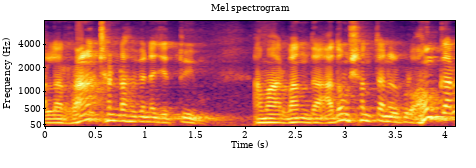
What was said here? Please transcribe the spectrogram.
আল্লাহর রাগ ঠান্ডা হবে না যে তুই আমার বান্দা আদম সন্তানের উপর অহংকার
